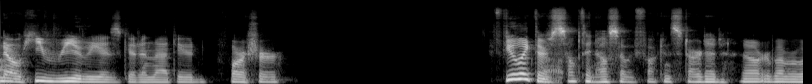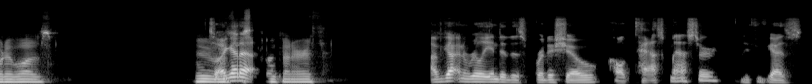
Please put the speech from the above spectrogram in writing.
no, Um, he really is good in that dude for sure. I feel like there's Uh, something else that we fucking started. I don't remember what it was. Maybe So I was gotta- just Cunk on Earth. I've gotten really into this British show called Taskmaster. If you guys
